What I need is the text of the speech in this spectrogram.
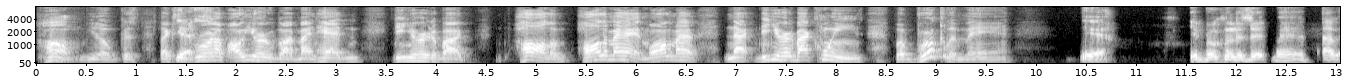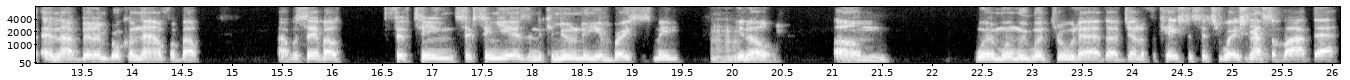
hum. You know, because like I said, Yes. growing up, all you heard about Manhattan, then you heard about Harlem, Harlem, Manhattan, Harlem, Manhattan. Not, then you heard about Queens, but Brooklyn, man. Yeah. Yeah, Brooklyn is it, man. I've, and I've been in Brooklyn now for about, I would say about 15, 16 years, and the community embraces me. Mhm. You know, um, when when we went through that uh, gentrification situation, Yes. I survived that.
